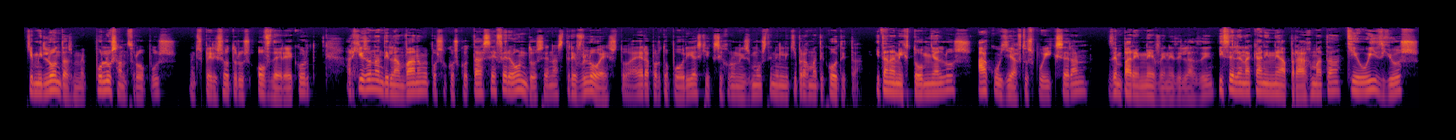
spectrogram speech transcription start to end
και μιλώντας με πολλούς ανθρώπους, με τους περισσότερους off the record, αρχίζω να αντιλαμβάνομαι πως ο Κοσκοτάς έφερε όντως ένα στρεβλό έστω αέρα πρωτοπορίας και εξυγχρονισμού στην ελληνική πραγματικότητα. Ήταν ανοιχτόμυαλος, άκουγε αυτούς που ήξεραν, δεν παρενέβαινε δηλαδή, ήθελε να κάνει νέα πράγματα και ο ίδιος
